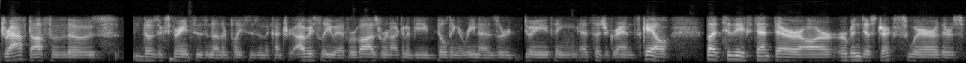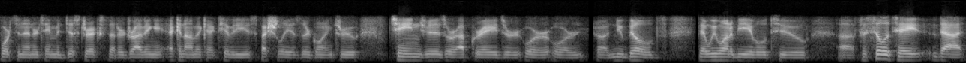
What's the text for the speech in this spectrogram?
draft off of those those experiences in other places in the country. Obviously, at RevOz, we're not going to be building arenas or doing anything at such a grand scale. But to the extent there are urban districts where there's sports and entertainment districts that are driving economic activity, especially as they're going through changes or upgrades or or, or uh, new builds, then we want to be able to uh, facilitate that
